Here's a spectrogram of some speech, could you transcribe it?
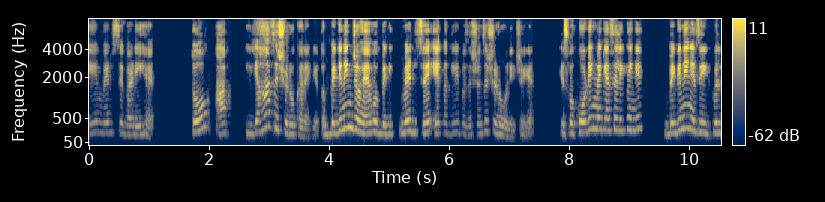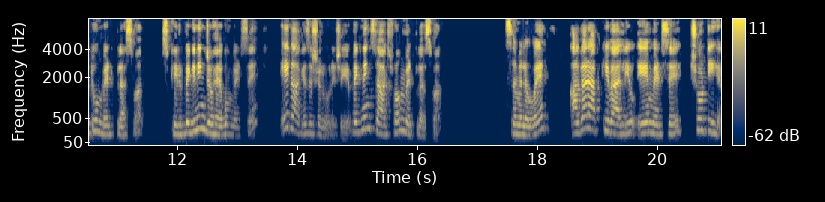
ए मिड से बड़ी है तो आप यहाँ से शुरू करेंगे। तो बिगिनिंग जो है, वो मिड से एक अगली पोजिशन से शुरू होनी चाहिए। इसको कोडिंग में कैसे लिखेंगे? Beginning is equal to mid plus one beginning जो है, वो मिड से एक आगे से शुरू होनी चाहिए। Beginning start from mid plus one similar way अगर आपकी वैल्यू ए मिड से छोटी है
